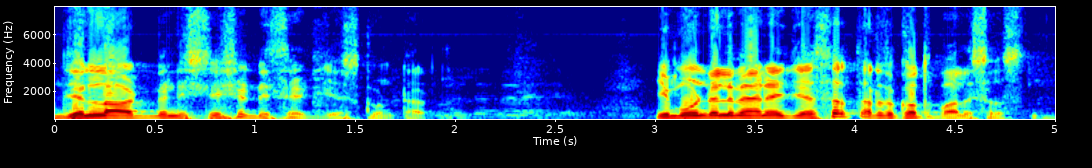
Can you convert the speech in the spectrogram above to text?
జిల్లా అడ్మినిస్ట్రేషన్ డిసైడ్ చేసుకుంటారు. ఈ మూడు మేనేజ్ చేస్తే తర్వాత కొత్త పాలసీ వస్తుంది.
